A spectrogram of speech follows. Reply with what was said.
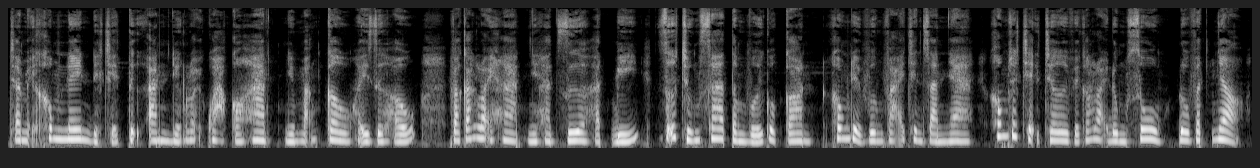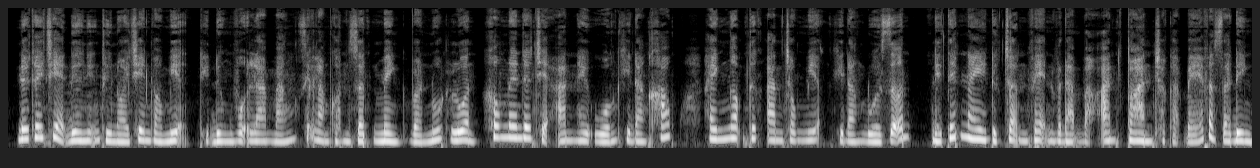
cha mẹ không nên để trẻ tự ăn những loại quả có hạt như mãng cầu hay dưa hấu và các loại hạt như hạt dưa, hạt bí. Giữ chúng xa tầm với của con, không để vương vãi trên sàn nhà, không cho trẻ chơi với các loại đồng xu, đồ vật nhỏ. Nếu thấy trẻ đưa những thứ nói trên vào miệng thì đừng vội la mắng sẽ làm con giật mình và nuốt luôn. Không nên cho trẻ ăn hay uống khi đang khóc hay ngậm thức ăn trong miệng khi đang đùa giỡn. Để Tết này được trọn vẹn và đảm bảo an toàn cho cả bé và gia đình,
